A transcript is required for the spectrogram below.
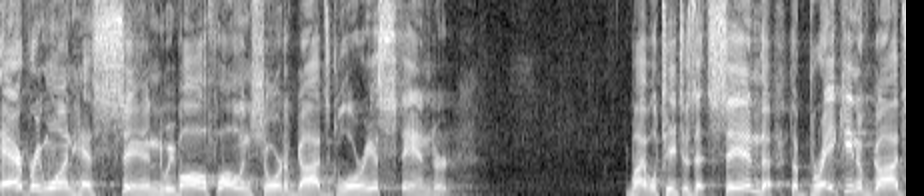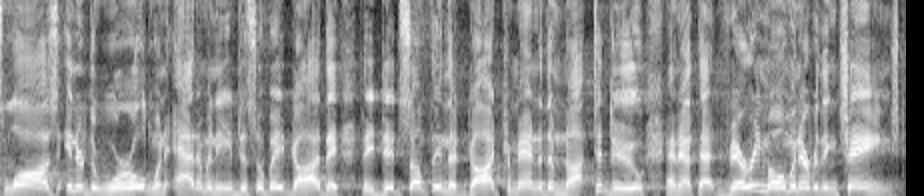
everyone has sinned. We've all fallen short of God's glorious standard. The Bible teaches that sin, the, the breaking of God's laws, entered the world when Adam and Eve disobeyed God. They, they did something that God commanded them not to do, and at that very moment, everything changed.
